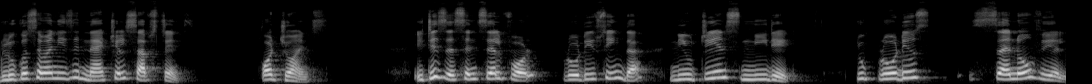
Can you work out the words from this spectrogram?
glucosamine is a natural substance for joints it is essential for producing the nutrients needed to produce synovial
